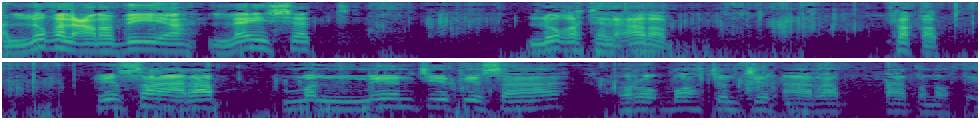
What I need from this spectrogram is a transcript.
اللغة العربية ليست لغة العرب فقط ភាសាអារ៉ាប់មិនមែនជាភាសារបស់ជនជាតិអារ៉ាប់តែប៉ុណ្ណោះទេ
